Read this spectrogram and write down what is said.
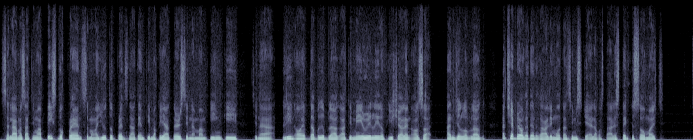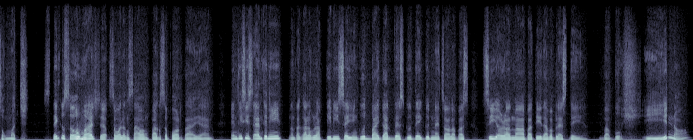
Salamat sa ating mga Facebook friends, sa mga YouTube friends natin, Team Makiaters, sina Ma'am Pinky, sina Lynn OFW Vlog, Ate Mary Lynn Official, and also Angelo Vlog. At syempre, wag natin kakalimutan si Miss Jella Costales. Thank you so much. So much. Thank you so much sa walang sawang pagsuporta. Ayan. And this is Anthony ng Tagalog Rap TV saying goodbye, God bless, good day, good night to all of us. See you around mga kapatid. Have a blessed day. Babush. Yun no.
